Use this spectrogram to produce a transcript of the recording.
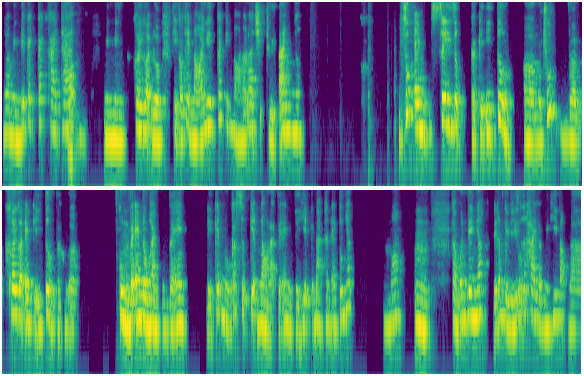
nhưng mà mình biết cách cách khai thác. Vâng. mình mình khơi gợi được. Thì có thể nói như cách định nói đó là chị Thủy Anh giúp em xây dựng cả cái ý tưởng uh, một chút và khơi gợi em cái ý tưởng và uh, cùng với em đồng hành cùng với em để kết nối các sự kiện nhỏ lại với em để thể hiện cái bản thân em tốt nhất. Đúng không? Ừ. Cảm ơn Vinh nhá. Đấy là một cái ví dụ rất hay và mình hy vọng là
